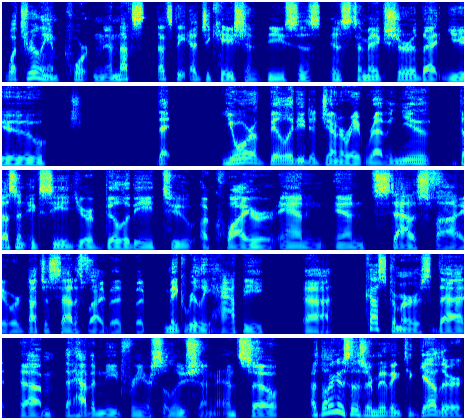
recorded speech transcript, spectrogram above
what's really important, and that's that's the education piece, is is to make sure that you that your ability to generate revenue doesn't exceed your ability to acquire and and satisfy or not just satisfy but but make really happy uh, customers that um, that have a need for your solution and so as long as those are moving together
